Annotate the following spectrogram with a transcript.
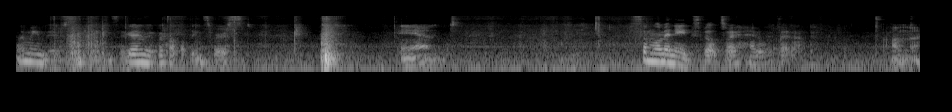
Let me move some things. I gotta move a couple things first. And some lemonade spilled, so I had to whip that up on the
